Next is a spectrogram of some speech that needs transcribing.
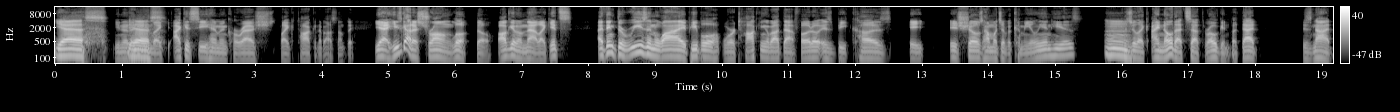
yes. you know what i mean like i could see him and koresh like talking about something yeah he's got a strong look though i'll give him that like it's i think the reason why people were talking about that photo is because it it shows how much of a chameleon he is Mm. because you're like i know that's seth rogen but that is not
